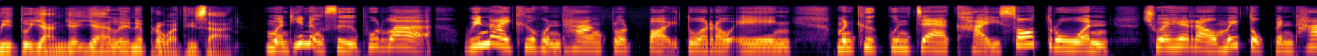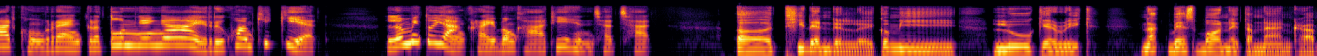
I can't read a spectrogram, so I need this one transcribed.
มีตัวอย่างเยอะแยะเลยในประวัติศาสตร์ เหมือนที่หนังสือพูดว่า วินัยคือหนทางปลดปล่อยตัวเราเอง มันคือกุญแจไขโซ่ตรวน ช่วยให้เราไม่ตกเป็นทาสของแรงกระตุ้นง่าย ๆ หรือความขี้เกียจแล้วมีตัวอย่างใครบ้างคะที่เห็นชัดเอ่อที่เด่นๆเลยก็มีลูเกริก นักเบสบอลในตำนานครับ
